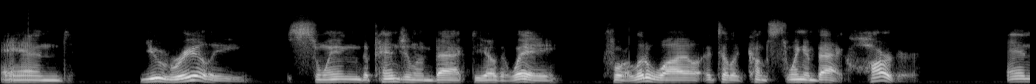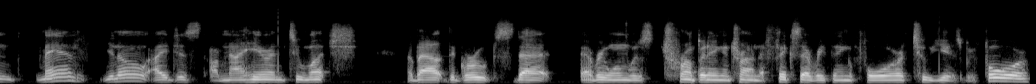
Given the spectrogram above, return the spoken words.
And you really swing the pendulum back the other way for a little while until it comes swinging back harder. And man, you know, I just, I'm not hearing too much about the groups that everyone was trumpeting and trying to fix everything for two years before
